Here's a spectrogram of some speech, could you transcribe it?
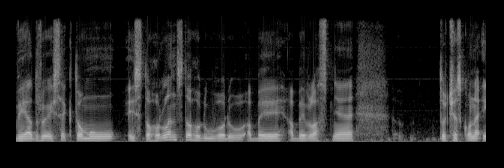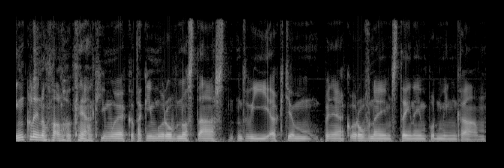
vyjadřuješ se k tomu i z tohohle z toho důvodu, aby, aby vlastně to Česko neinklinovalo k nějakému jako takému rovnostářství a k těm úplně jako rovným, stejným podmínkám?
